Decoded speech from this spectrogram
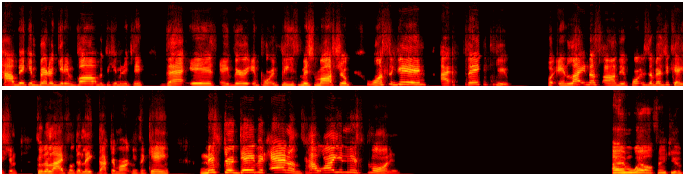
how they can better get involved with the community. That is a very important piece. Miss Marshall, once again, I thank you for enlightening us on the importance of education through the life of the late Dr. Martin Luther King. Mr. David Adams, how are you this morning? I am well, thank you.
